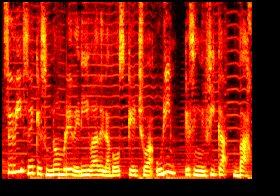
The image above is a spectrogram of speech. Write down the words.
Se dice que su nombre deriva de la voz quechua Urín, que significa bajo,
